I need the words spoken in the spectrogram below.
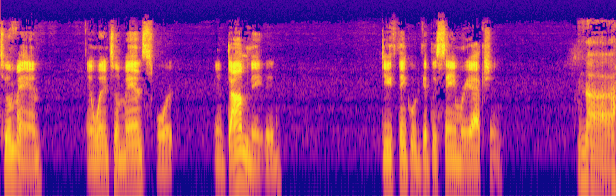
to a man and went into a man's sport and dominated, do you think would get the same reaction? nah,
